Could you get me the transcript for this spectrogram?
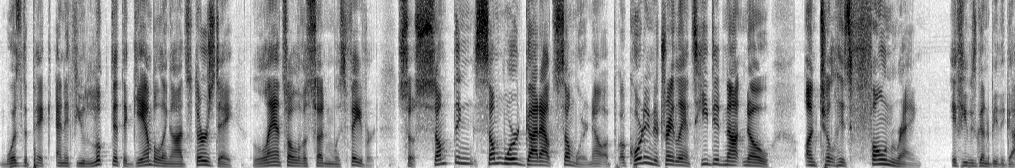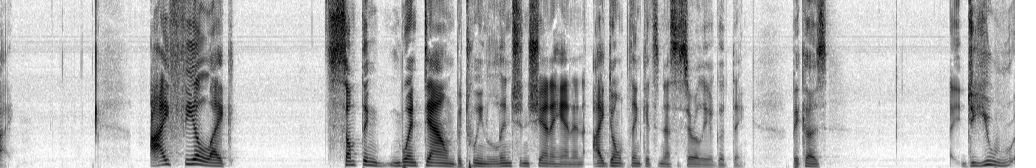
was the pick. And if you looked at the gambling odds Thursday, Lance all of a sudden was favored. So something, some word got out somewhere. Now, according to Trey Lance, he did not know until his phone rang if he was going to be the guy. I feel like something went down between Lynch and Shanahan, and I don't think it's necessarily a good thing because do you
